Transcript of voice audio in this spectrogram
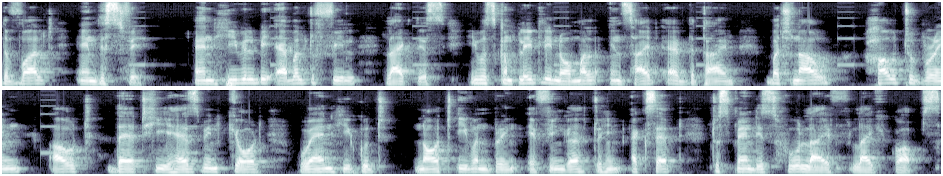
the world in this way and he will be able to feel like this. He was completely normal inside at the time but now how to bring out that he has been cured when he could not even bring a finger to him except to spend his whole life like a corpse.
